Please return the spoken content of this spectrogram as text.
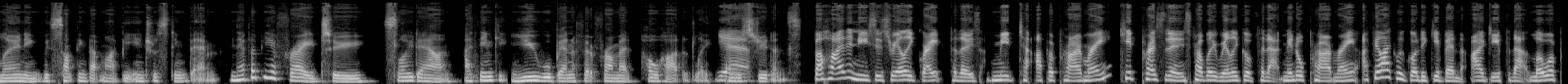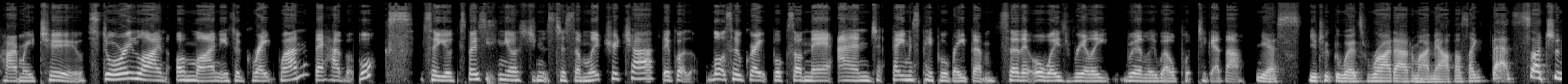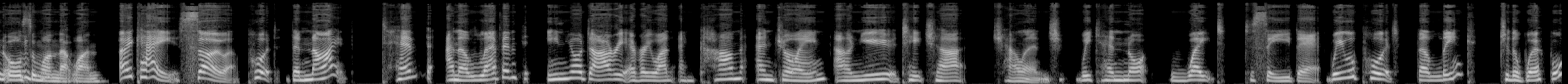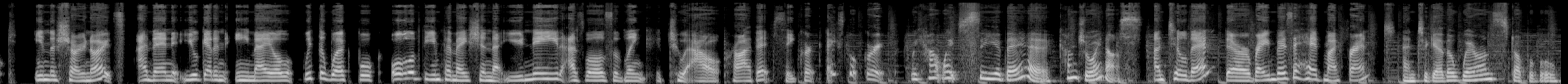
learning with something that might be interesting them. Never be afraid to slow down. I think you will benefit from it wholeheartedly yeah. and your students. Behind the News is really great for those mid to upper primary. Kid President is probably really good for that middle primary. I feel like we've got to give an idea for that lower primary too. Storyline Online is a great one. They have books. So you're exposing your students to some literature. They've got lots of great books on there and famous people read them. So they're always really, really well put together. Yes. You took the words right out of my mouth. I was like, that's such an awesome one, that one. Okay. So put the ninth, 10th and 11th in your diary, everyone, and come and join our new teacher challenge. We cannot wait to see you there. We will put the link to the workbook in the show notes and then you'll get an email with the workbook, all of the information that you need, as well as a link to our private secret Facebook group. We can't wait to see you there. Come join us. Until then, there are rainbows ahead, my friend. And together we're unstoppable.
